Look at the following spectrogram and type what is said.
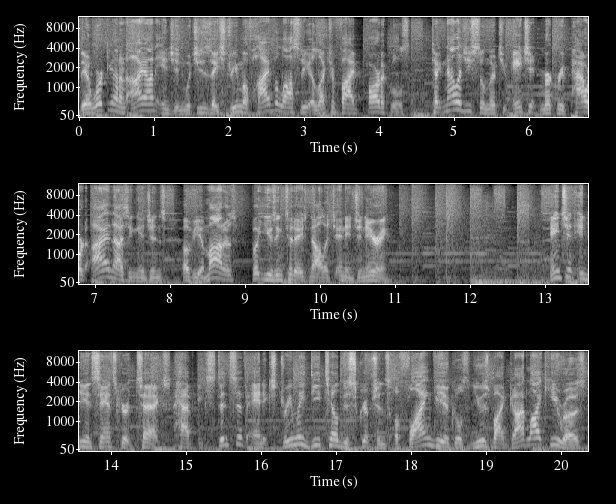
They are working on an ion engine which uses a stream of high-velocity electrified particles, technology similar to ancient mercury-powered ionizing engines of Vimanas, but using today's knowledge and engineering. Ancient Indian Sanskrit texts have extensive and extremely detailed descriptions of flying vehicles used by godlike heroes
